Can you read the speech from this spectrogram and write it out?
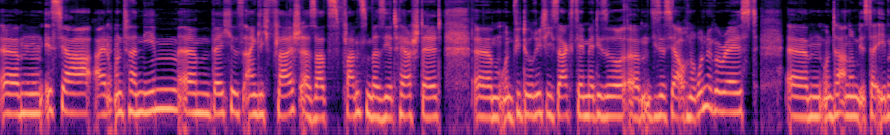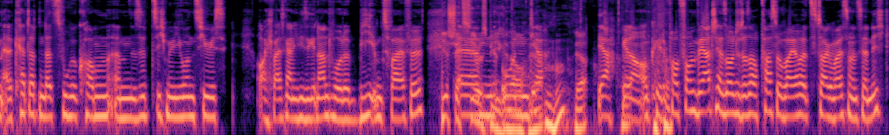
Ähm, ist ja ein Unternehmen, ähm, welches eigentlich Fleischersatz pflanzenbasiert herstellt. Ähm, und wie du richtig sagst, die haben ja diese, ähm, dieses Jahr auch eine Runde geraced. Ähm, unter anderem ist da eben Al Catterton dazugekommen, ähm, 70 Millionen Series oh, ich weiß gar nicht, wie sie genannt wurde, B im Zweifel. Hier steht ähm, Series B, genau. Und ja, ja. Mhm, ja. ja genau, okay. Vom, Wert her sollte das auch passen, wobei heutzutage weiß man es ja nicht.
